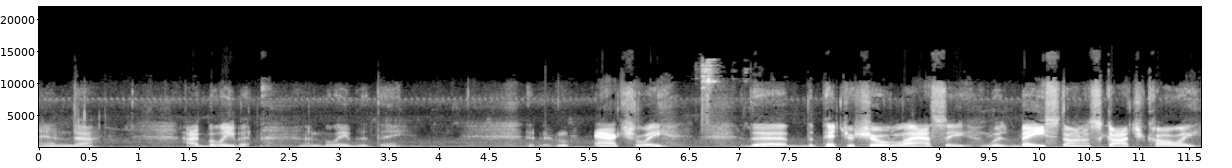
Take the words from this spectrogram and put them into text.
and uh, I believe it. I believe that they actually the the picture showed Lassie was based on a Scotch collie.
